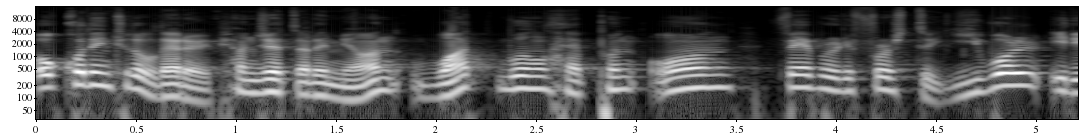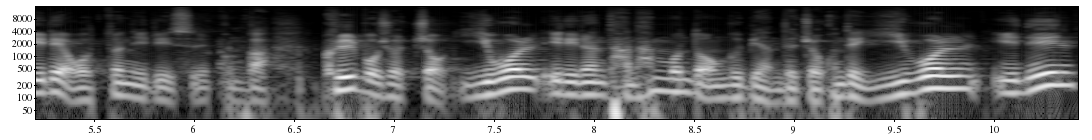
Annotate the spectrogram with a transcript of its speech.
According to the letter, 편지에 따르면 what will happen on February 1st? 2월 1일에 어떤 일이 있을 건가? 글 보셨죠? 2월 1일은 단 한 번도 언급이 안 되죠. 근데 2월 1일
